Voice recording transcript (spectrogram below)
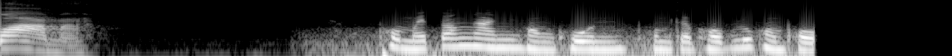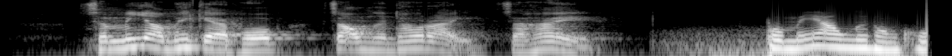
ว่ามา ผมไม่ต้องงานเงินของคุณ ผมจะพบลูกของผม ฉันไม่ยอมให้แกพบ จะเอาเงินเท่าไหร่ จะให้ ผมไม่เอาเงินของคุณ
